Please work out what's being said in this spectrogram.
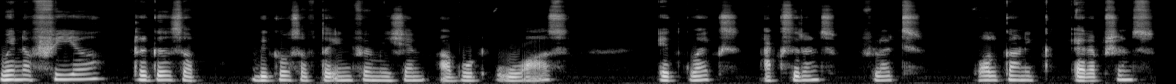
When a fear triggers up because of the information about wars, earthquakes, accidents, floods, volcanic eruptions,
